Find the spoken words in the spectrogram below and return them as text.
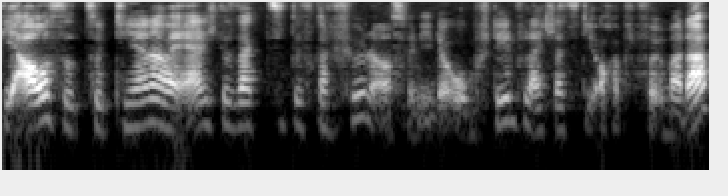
die auszusortieren. Aber ehrlich gesagt sieht das ganz schön aus, wenn die da oben stehen. Vielleicht lasse ich die auch einfach für immer da.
